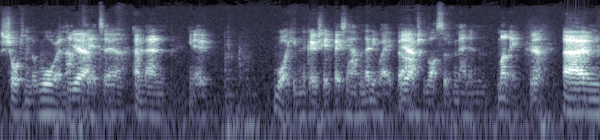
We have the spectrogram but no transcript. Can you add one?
shortened the war in that Yeah, theatre. yeah. And then you know what he negotiated basically happened anyway. But Yeah. after loss of men and money. Yeah. Um,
